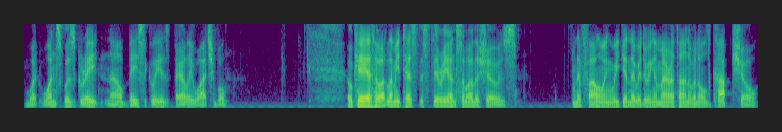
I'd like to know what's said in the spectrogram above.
What once was great now basically is barely watchable. Okay, I thought, let me test this theory on some other shows. The following weekend, they were doing a marathon of an old cop show.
